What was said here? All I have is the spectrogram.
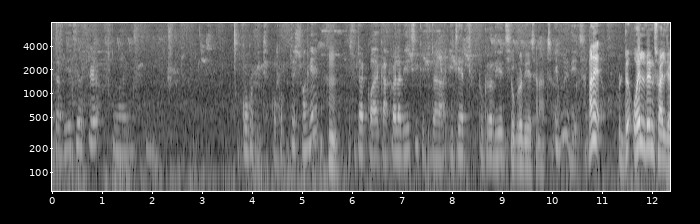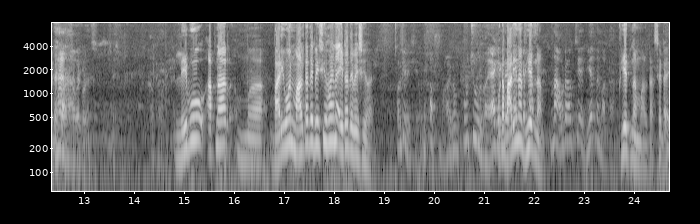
এটা দিয়েছি হচ্ছে কোকোপিট কোকোপিটের সঙ্গে কিছুটা কয় কাঠকয়লা দিয়েছি কিছুটা ইটের টুকরো দিয়েছি। টুকরো দিয়েছেন আচ্ছা। এগুলোই দিয়েছি। মানে ওয়েল ড্রেন সয়েল যেটা হ্যাঁ, করা, হ্যাঁ, সেটা মাটি। লেবু আপনার বাড়ি ওয়ান মালটাতে বেশি হয় না এটাতে বেশি হয়? প্রচুর হয়। ওটা বাড়ি না ভিয়েতনাম? না ওটা হচ্ছে ভিয়েতনাম মালটা। ভিয়েতনাম মালটা সেটাই।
